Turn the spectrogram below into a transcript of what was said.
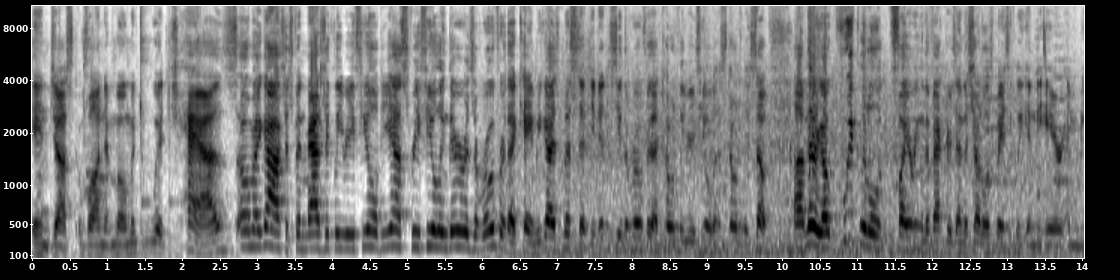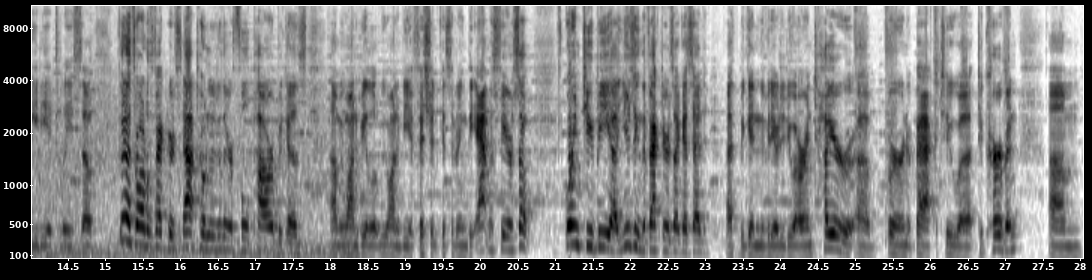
in just one moment, which has oh my gosh, it's been magically refueled. Yes, refueling. There was a rover that came. You guys missed it. You didn't see the rover that totally refueled us. Totally. So um, there we go. Quick little firing of the vectors, and the shuttle is basically in the air immediately. So to throttle the vectors not totally to their full power because um, we want to be we want to be efficient considering the atmosphere. So going to be uh, using the vectors, like I said at the beginning of the video, to do our entire uh, burn back to uh, to Kerbin. Um,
